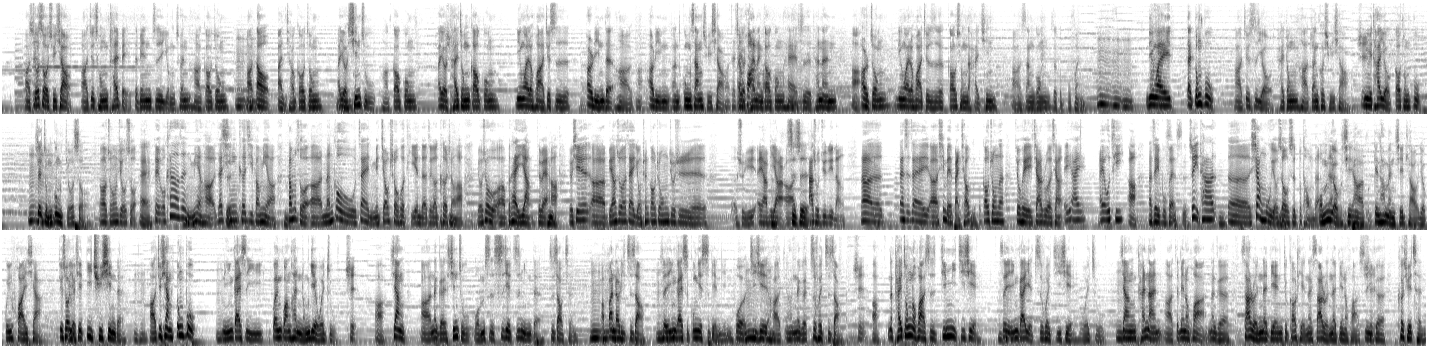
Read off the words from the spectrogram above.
啊九所学校啊，就从台北这边是永春哈高中，啊到板桥高中，还有新竹啊高工，还有台中高工。另外的话就是二林的哈二林嗯工商学校，还有台南高工，嘿是台南。啊，二中，另外的话就是高雄的海清啊，三公这个部分。嗯嗯嗯。另外在东部啊，就是有台东哈专科学校，因为它有高中部，所以总共九所。哦，总共九所。哎，对我看到这里面哈，在新兴科技方面啊，他们所呃能够在里面教授或体验的这个课程啊，有时候呃不太一样，对不对？啊？有些呃，比方说在永春高中就是属于 AR VR 啊，是是。大数据绿能。那。但是在呃新北板桥高中呢，就会加入了像 AI、IOT 啊，那这一部分是，所以它的项目有时候是不同的。我们有些啊跟他们协调，有规划一下，就说有些地区性的，啊，就像东部，你应该是以观光和农业为主，是。啊，像啊那个新竹，我们是世界知名的制造城，嗯啊半导体制造。所以应该是工业四点零或机械哈，那个智慧制造。是。啊。那台中的话是精密机械，所以应该也智慧机械为主。像台南啊这边的话，那个沙仑那边就高铁那沙仑那边的话是一个科学城，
